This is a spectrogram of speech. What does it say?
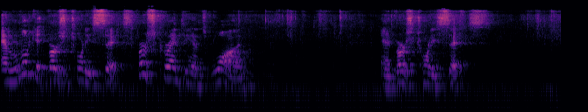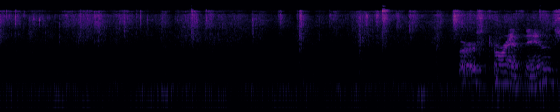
and look at verse 26. 1 Corinthians 1 and verse 26. First Corinthians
